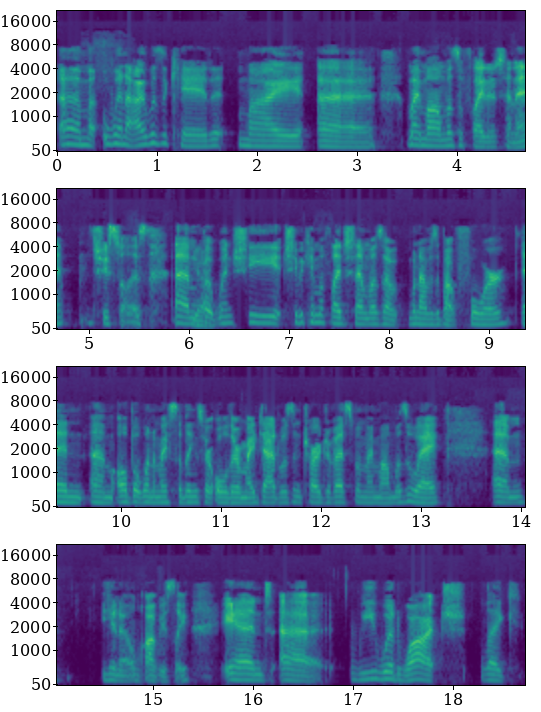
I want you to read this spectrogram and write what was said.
Um, when I was a kid, my uh, my mom was a flight attendant. She still is. Um, Yeah. but when she she became a flight attendant was uh, when I was about four, and um, all but one of my siblings are older. My dad was in charge of us when my mom was away. Um, you know, obviously, and uh, we would watch like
